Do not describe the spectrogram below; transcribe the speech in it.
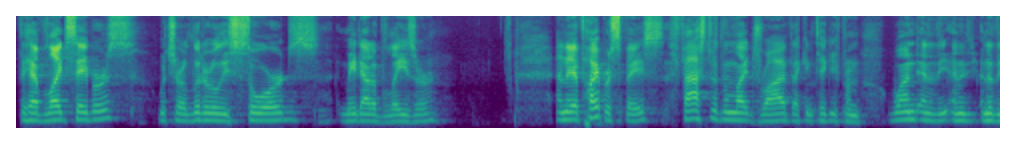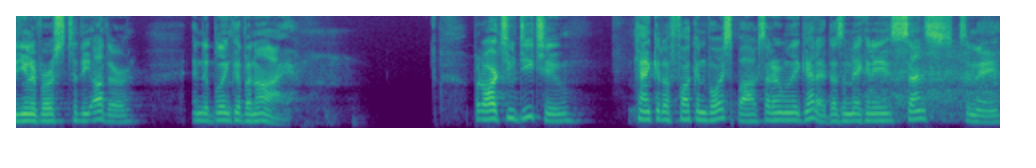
they have lightsabers, which are literally swords made out of laser. And they have hyperspace, faster than light drive that can take you from one end of the, end of the universe to the other in the blink of an eye. But R2D2 can't get a fucking voice box. I don't really get it. It doesn't make any sense to me.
